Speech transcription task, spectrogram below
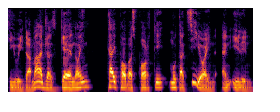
kiui damagas genoin, cae povas porti mutazioin en ilin.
